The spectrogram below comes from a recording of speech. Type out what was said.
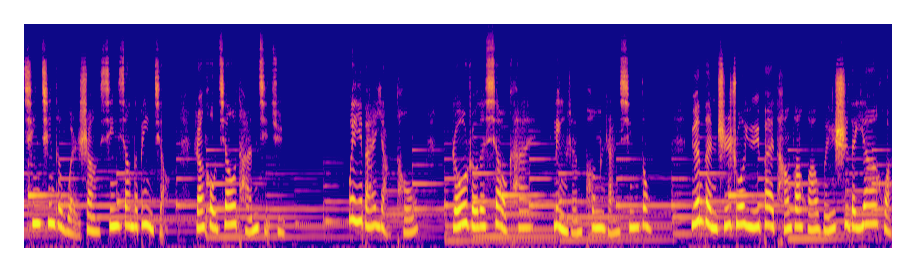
轻轻地吻上馨香的鬓角，然后交谈几句。魏一白仰头，柔柔地笑开，令人怦然心动。原本执着于拜唐芳华为师的丫鬟，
